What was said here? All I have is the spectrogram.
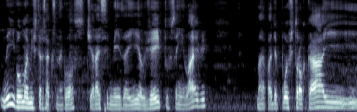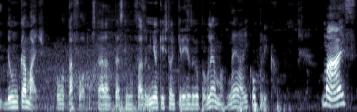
nem vou mais me estressar com esse negócio. Tirar esse mês aí é o jeito, sem live. Mas para depois trocar e, e deu nunca mais. Pô, tá foda. Os caras parece que não fazem a mínima questão de querer resolver o problema, né? Aí complica. Mas,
